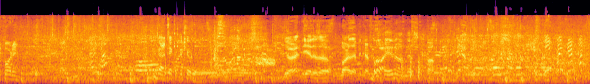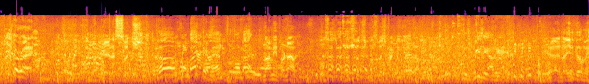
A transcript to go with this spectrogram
recording. You gotta take a picture. You alright? Yeah, there's a bar there. Be careful. Oh, you know this. Oh. Alright. Yeah, let's switch. No, go back there, man. Go back. No, I mean for now. We'll, we'll switch. We'll switch back up later. It's breezy out here. Yeah, now you feel me.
